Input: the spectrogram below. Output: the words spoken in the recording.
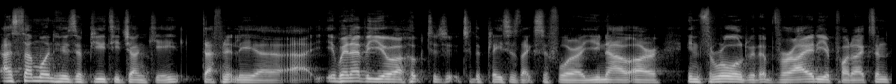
as someone who's a beauty junkie, definitely, uh, uh whenever you are hooked to, to the places like Sephora, you now are enthralled with a variety of products and.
